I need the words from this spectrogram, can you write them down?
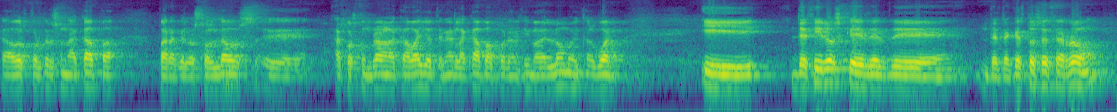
cada dos por tres una capa para que los soldados eh, acostumbraran al caballo a tener la capa por encima del lomo y tal. Bueno, y deciros que desde, desde que esto se cerró,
